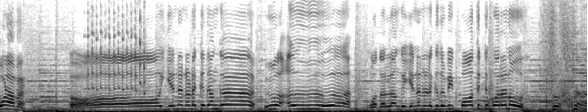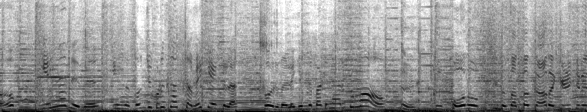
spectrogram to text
போன அவன் ஓ என்ன நடக்குது அங்க? முதல்ல அங்க என்ன நடக்குது போய் பார்த்துட்டு போறணும் என்னது இது? இங்க கொஞ்சம் கூட சத்தமே கேட்கல. ஒருவேளை இந்த பட்டனா இருக்குமோ? போதும். இந்த சத்தம் காதை கிழிக்குது.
